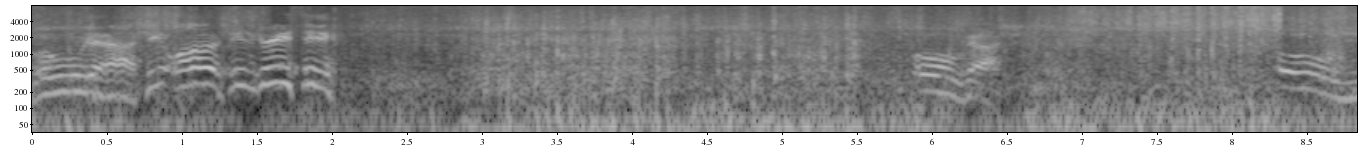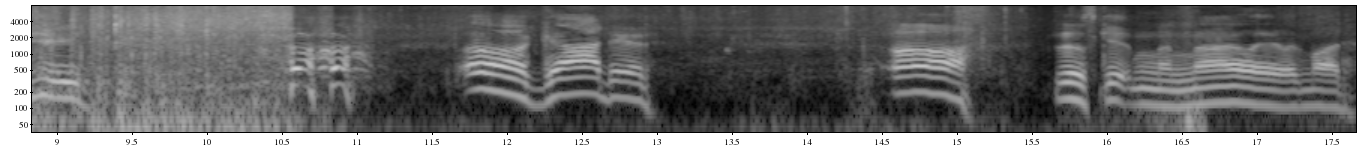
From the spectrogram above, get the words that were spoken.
Oh yeah, she oh she's greasy. Oh gosh. Oh jeez. oh god, dude. Oh, just getting annihilated with mud.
